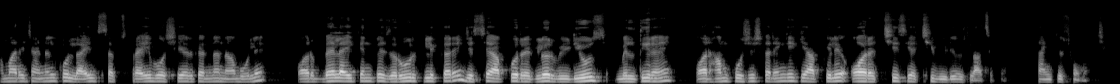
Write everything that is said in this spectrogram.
हमारे चैनल को लाइक सब्सक्राइब और शेयर करना ना भूलें और बेल आइकन पे ज़रूर क्लिक करें जिससे आपको रेगुलर वीडियोस मिलती रहें और हम कोशिश करेंगे कि आपके लिए और अच्छी से अच्छी वीडियोस ला सकें। थैंक यू सो मच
